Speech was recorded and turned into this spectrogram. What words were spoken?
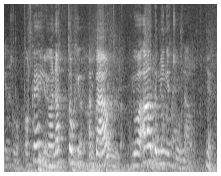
miniature. Okay, you are not talking about. You are the miniature now. Yeah.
